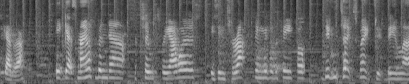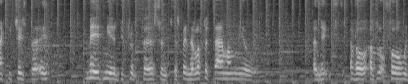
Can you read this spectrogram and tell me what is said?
together. It gets my husband out for two, three hours. He's interacting with other people. Didn't expect it being like it is, but it made me a different person. I spend a lot of time on my own, and it's, I've, I've looked forward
